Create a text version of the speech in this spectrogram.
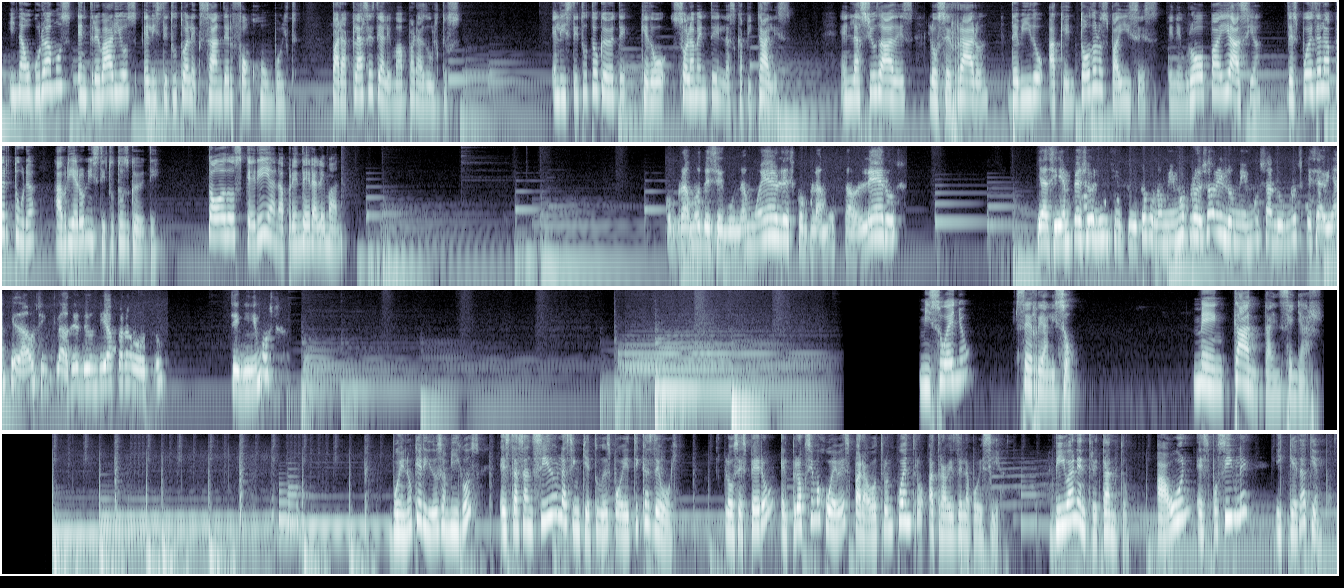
inauguramos entre varios el Instituto Alexander von Humboldt, para clases de alemán para adultos. El Instituto Goethe quedó solamente en las capitales. En las ciudades lo cerraron debido a que en todos los países, en Europa y Asia, después de la apertura, abrieron institutos Goethe. Todos querían aprender alemán. Compramos de segunda muebles, compramos tableros, y así empezó el instituto con los mismos profesores y los mismos alumnos que se habían quedado sin clases de un día para otro. Seguimos. Mi sueño se realizó. Me encanta enseñar. Bueno, queridos amigos, estas han sido las inquietudes poéticas de hoy. Los espero el próximo jueves para otro encuentro a través de la poesía. Vivan entre tanto, aún es posible y queda tiempo.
